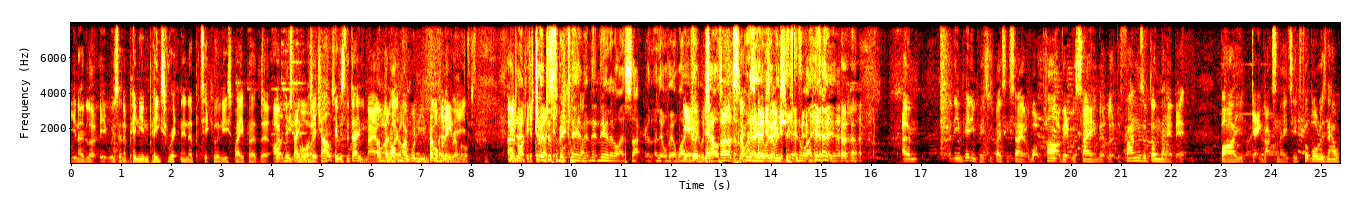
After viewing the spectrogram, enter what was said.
you know, look, it was an opinion piece written in a particular newspaper that What wouldn't newspaper was it, Charles? It was the Daily Mail, and I, Unbelievable. I wouldn't normally read. Unbelievable. Me and Mike are just going to just to be clear, Neil and I are sat a, a little bit away Yeah, from we're Charles. further Yeah, away. yeah, we're, we're shifting away. Yeah, yeah. Um, the opinion piece was basically saying what part of it was saying that look, the fans have done their bit by getting vaccinated. Football has now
